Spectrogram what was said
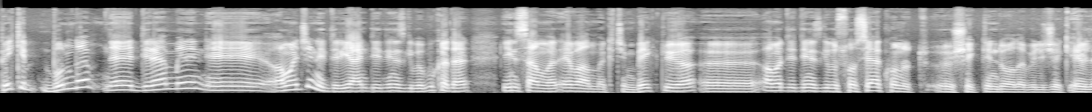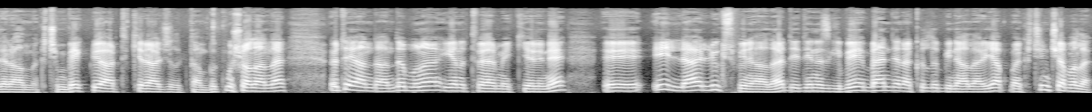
Peki bunda e, direnmenin e, amacı nedir? Yani dediğiniz gibi bu kadar insan var ev almak için bekliyor E, ama dediğiniz gibi sosyal konut e, şeklinde olabilecek evleri almak için bekliyor. Artık kiracılıktan bıkmış olanlar. Öte yandan da buna yanıt vermek yerine e, illa lüks binalar dediğiniz gibi benden akıllı binalar yapmak için çabalar.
